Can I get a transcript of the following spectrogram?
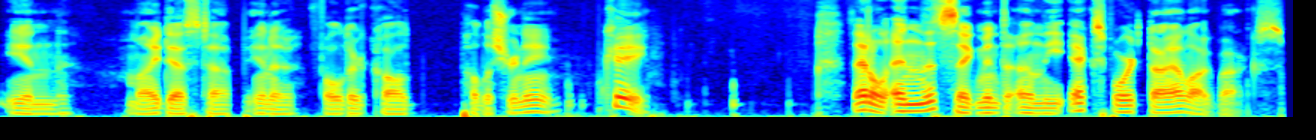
in my desktop in a folder called publisher name. Okay, that'll end this segment on the export dialog box.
